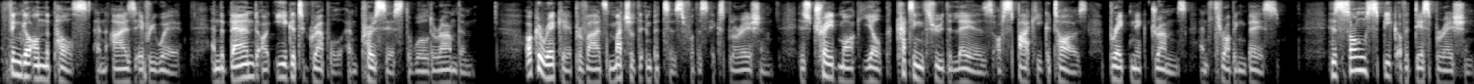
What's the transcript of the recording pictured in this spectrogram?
finger on the pulse and eyes everywhere, and the band are eager to grapple and process the world around them. Okereke provides much of the impetus for this exploration, his trademark yelp cutting through the layers of spiky guitars, breakneck drums, and throbbing bass. His songs speak of a desperation,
